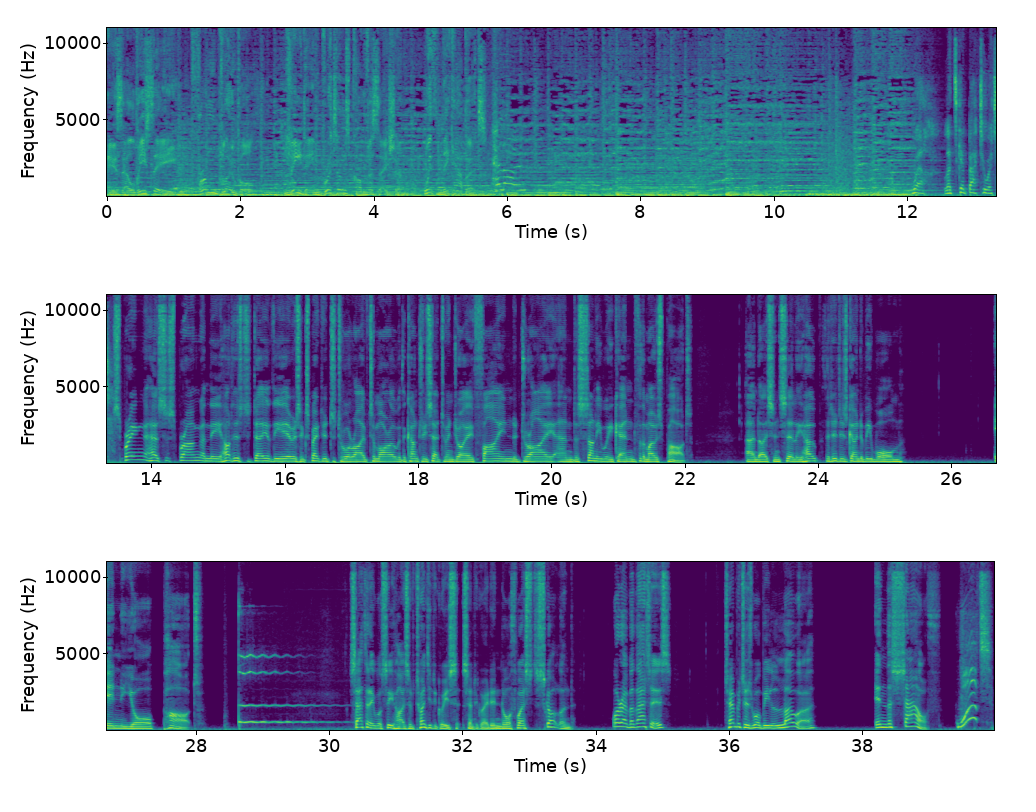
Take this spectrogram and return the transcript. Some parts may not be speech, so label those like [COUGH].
is LBC from Global, leading Britain's conversation with Nick Abbot. Hello. Well, let's get back to it. Spring has sprung, and the hottest day of the year is expected to arrive tomorrow, with the country set to enjoy a fine, dry, and sunny weekend for the most part. And I sincerely hope that it is going to be warm in your part. Saturday will see highs of 20 degrees centigrade in northwest Scotland. Wherever that is, temperatures will be lower in the south. What?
